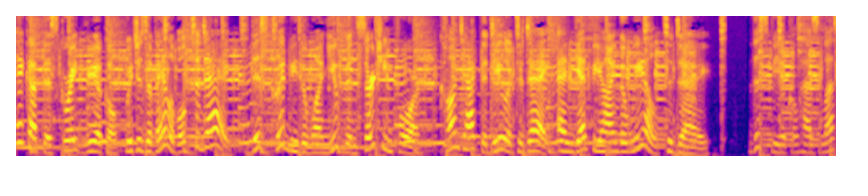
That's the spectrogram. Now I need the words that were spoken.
Pick up this great vehicle, which is available today. This could be the one you've been searching for. Contact the dealer today and get behind the wheel today. This vehicle has less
